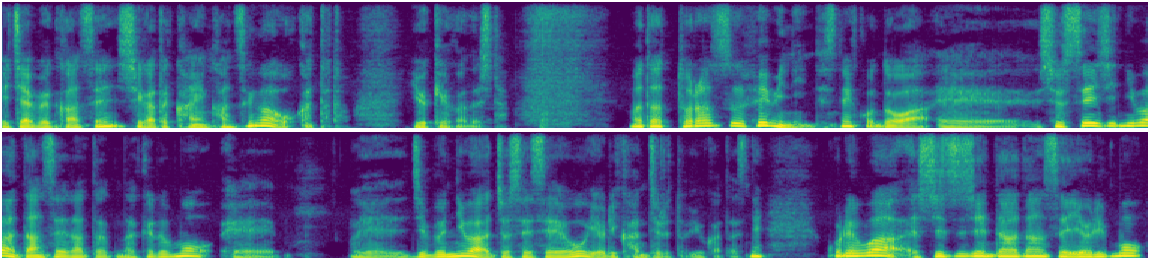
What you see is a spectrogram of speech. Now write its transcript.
HIV 感染、C 型肝炎感染が多かったという結果でした。また、トランスフェミニンですね。今度は、えー、出生時には男性だったんだけども、えーえー、自分には女性性をより感じるという方ですね。これは、シスジェンダー男性よりも、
